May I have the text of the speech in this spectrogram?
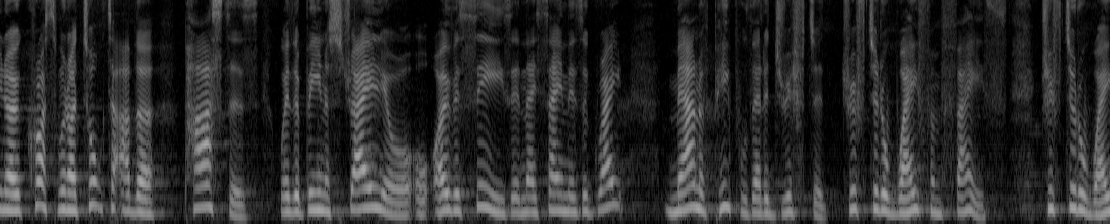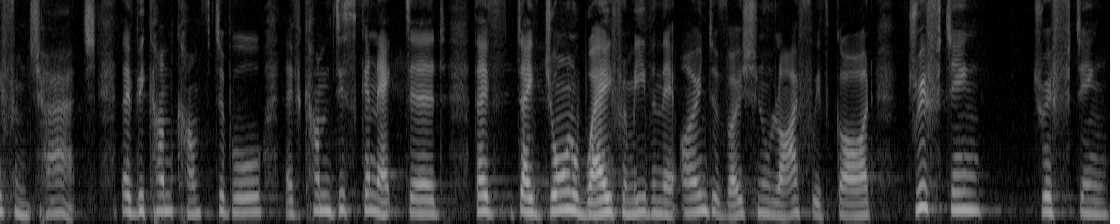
you know, across when I talk to other pastors, whether it be in Australia or, or overseas, and they're saying there's a great amount of people that are drifted, drifted away from faith, drifted away from church. They've become comfortable, they've become disconnected, they've, they've drawn away from even their own devotional life with God, drifting, drifting,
